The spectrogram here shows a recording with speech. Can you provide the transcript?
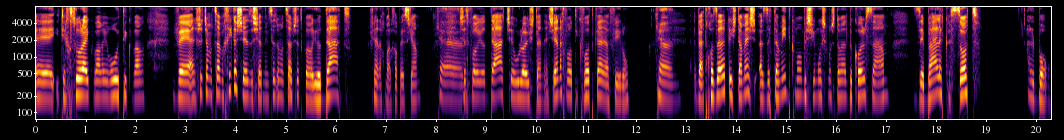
אה, יתייחסו אליי, כבר יראו אותי כבר. ואני חושבת שהמצב הכי קשה זה שאת נמצאת במצב שאת כבר יודעת שאין לך מה לחפש שם. כן. שאת כבר יודעת שהוא לא ישתנה, שאין לך כבר תקוות כאלה אפילו. כן. ואת חוזרת להשתמש, אז זה תמיד כמו בשימוש, כמו שאת אומרת, בכל סם, זה בא לכסות על בור.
